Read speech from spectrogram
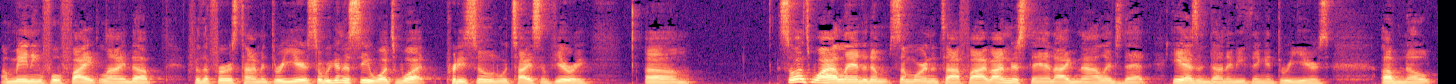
a meaningful fight lined up for the first time in three years. So we're going to see what's what pretty soon with Tyson Fury. Um, so that's why I landed him somewhere in the top five. I understand, I acknowledge that he hasn't done anything in three years of note,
